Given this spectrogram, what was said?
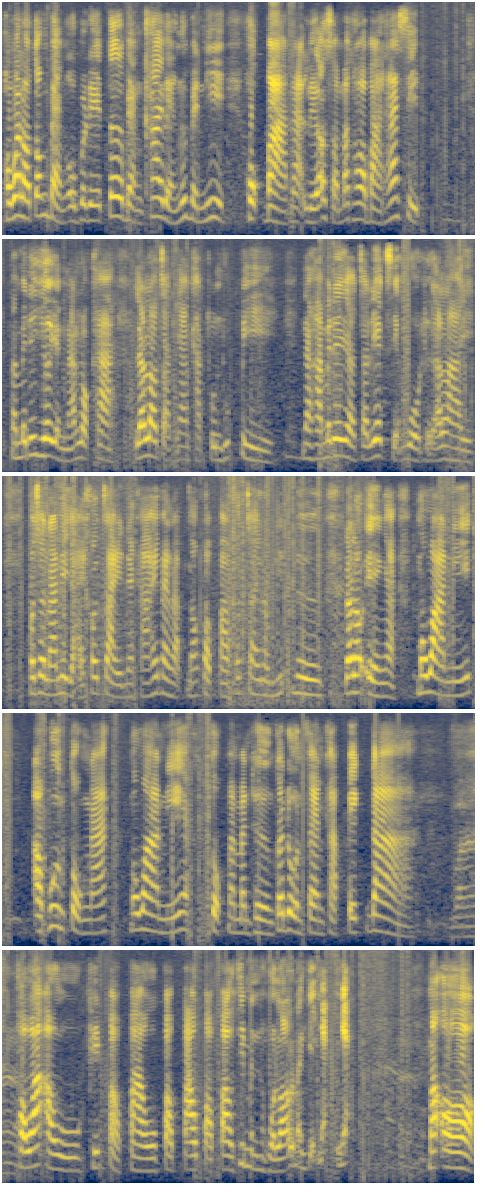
เพราะว่าเราต้องแบ่งโอเปอเรเตอร์แบ่งค่ายแบ่งนู่นแบ่งนี่6บาทน่ะเหลือเอาสมทบาท 50 มันไม่ได้เยอะอย่างนั้นหรอกค่ะ แล้วเราจัดงานขาดทุนทุกปีนะคะไม่ได้อยากจะเรียกเสียงโหวตหรืออะไร เพราะฉะนั้นเนี่ยอยากให้เข้าใจนะคะให้แฟนแบบน้องเปาๆเข้าใจเรานิดนึง แล้วเราเองอะเมื่อวานนี้เอาพูดตรงๆนะ เมื่อวานนี้ตกมันบันเทิงก็โดนแฟนคลับเป๊กด่าว่าเพราะว่าเอาคลิปเป่าๆเป่าๆเป่าๆเป่าๆที่มันหัวเราะแล้วมันแงะแงะมาออก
